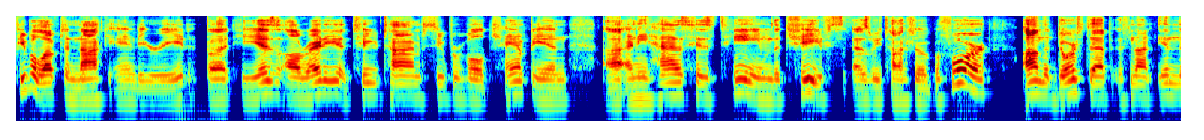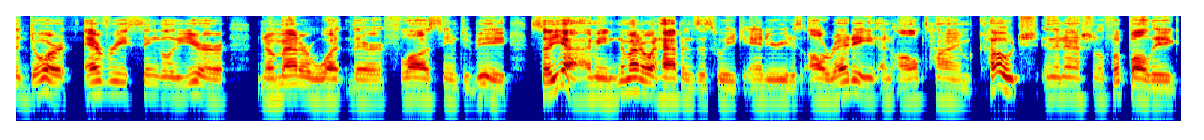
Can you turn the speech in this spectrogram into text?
people love to knock Andy Reid, but he is already a two time Super Bowl champion. Uh, and he has his team, the Chiefs, as we talked about before, on the doorstep, if not in the door, every single year no matter what their flaws seem to be. So yeah, I mean, no matter what happens this week, Andy Reid is already an all-time coach in the National Football League.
